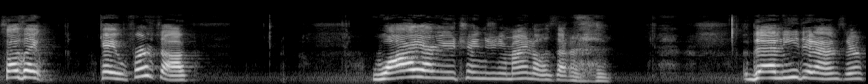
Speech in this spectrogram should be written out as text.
So I was like, okay, first off, why are you changing your mind all of a sudden? then he did answer,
